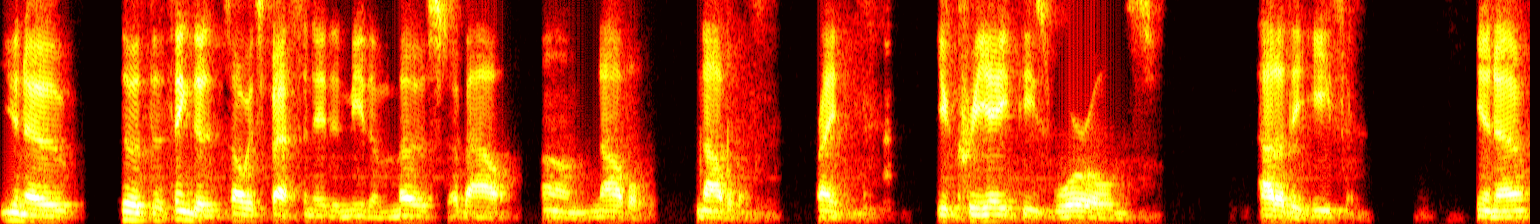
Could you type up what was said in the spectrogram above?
you know, the the thing that's always fascinated me the most about um, novel novelists, right? You create these worlds out of the ether, you know.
